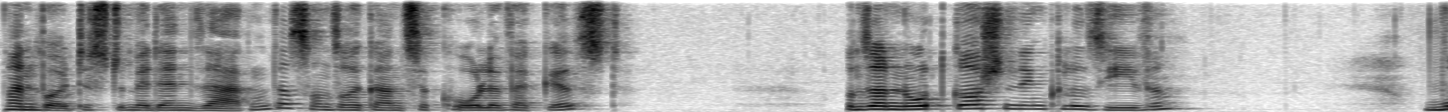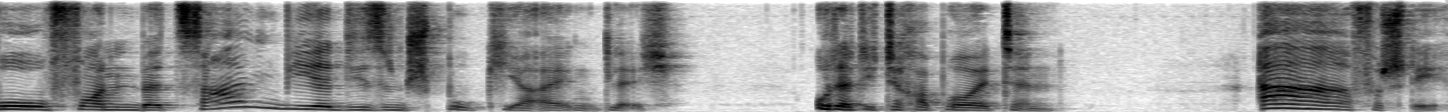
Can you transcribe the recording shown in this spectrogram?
Wann wolltest du mir denn sagen, dass unsere ganze Kohle weg ist? Unser Notgroschen inklusive? Wovon bezahlen wir diesen Spuk hier eigentlich? Oder die Therapeutin? Ah, verstehe.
